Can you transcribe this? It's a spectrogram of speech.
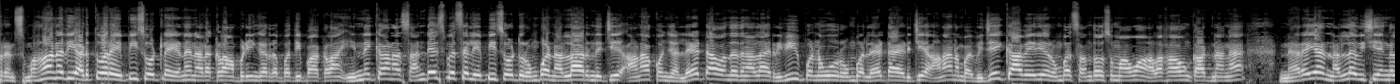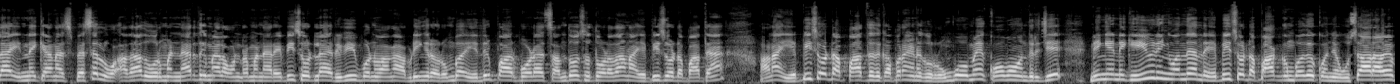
ஃப்ரெண்ட்ஸ் மகாநதி அடுத்து வர எபிசோடில் என்ன நடக்கலாம் அப்படிங்கிறத பற்றி பார்க்கலாம். இன்றைக்கான சண்டே ஸ்பெஷல் எபிசோடு ரொம்ப நல்லா இருந்துச்சு. ஆனால் கொஞ்சம் லேட்டாக வந்ததுனால ரிவ்யூ பண்ணவும் ரொம்ப லேட் ஆகிடுச்சு ஆனால் நம்ம விஜய் காவேரியை ரொம்ப சந்தோஷமாகவும் அழகாகவும் காட்டினாங்க. நிறைய நல்ல விஷயங்களை இன்றைக்கான ஸ்பெஷல் அதாவது ஒரு மணி நேரத்துக்கு மேலே ஒன்றரை மணி நேரம் எபிசோடில் ரிவ்யூ பண்ணுவாங்க அப்படிங்கிற ரொம்ப எதிர்பார்ப்போட சந்தோஷத்தோடு தான் நான் எபிசோடை பார்த்தேன். ஆனால் எபிசோட்டை பார்த்ததுக்கப்புறம் எனக்கு ரொம்பவுமே கோபம் வந்துருச்சு. நீங்கள் இன்றைக்கி ஈவினிங் வந்து அந்த எபிசோட்டை பார்க்கும்போது கொஞ்சம் உஷாராகவே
